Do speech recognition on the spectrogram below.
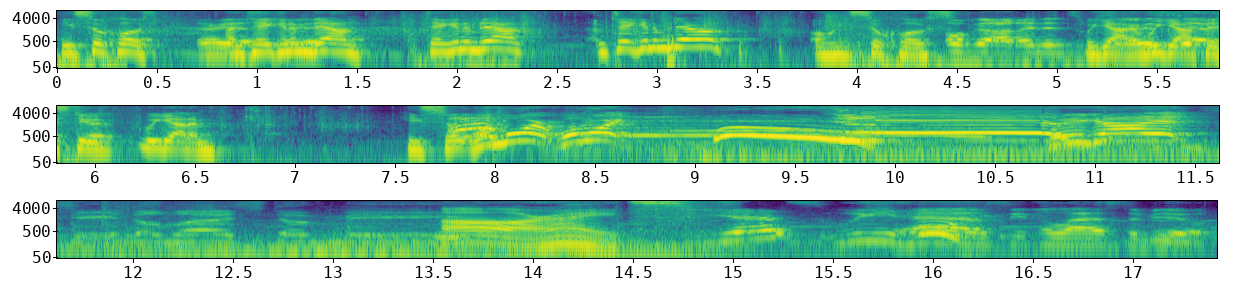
He's so close. He I'm is, taking there him he down. Taking him down. I'm taking him down. Oh, he's so close. Oh god, I did. Some we got him. We got this, damage dude. We got him. He's so. Ah! One more. One more. Woo! Yes! We got it. Seen the last of me. All right. Yes, we have seen the last of you.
